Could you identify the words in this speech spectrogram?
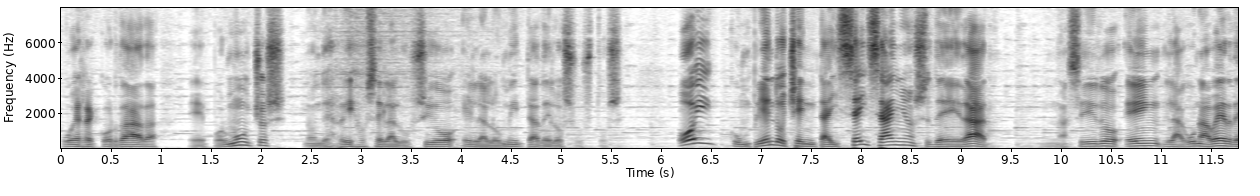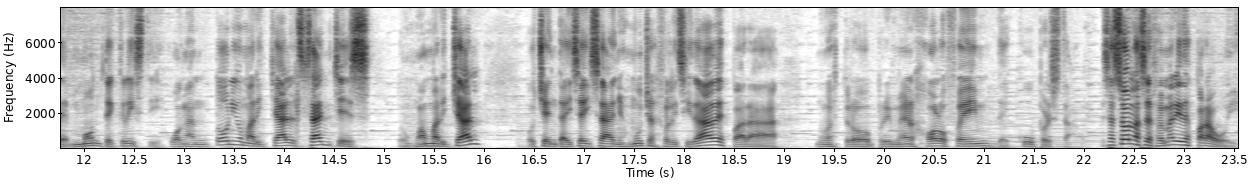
fue recordada eh, por muchos, donde Rijo se la lució en la lomita de los sustos. Hoy, cumpliendo 86 años de edad, nacido en Laguna Verde, Montecristi, Juan Antonio Marichal Sánchez. Don Juan Marichal, 86 años. Muchas felicidades para nuestro primer Hall of Fame de Cooperstown. Esas son las efemérides para hoy.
